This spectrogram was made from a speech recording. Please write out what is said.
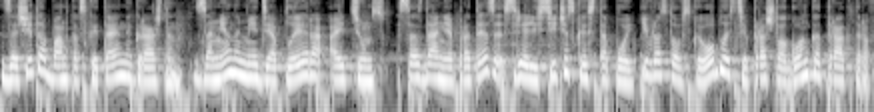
Защита банковской тайны граждан. Замена медиаплеера iTunes. Создание протеза с реалистической стопой. И в Ростовской области прошла гонка тракторов.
